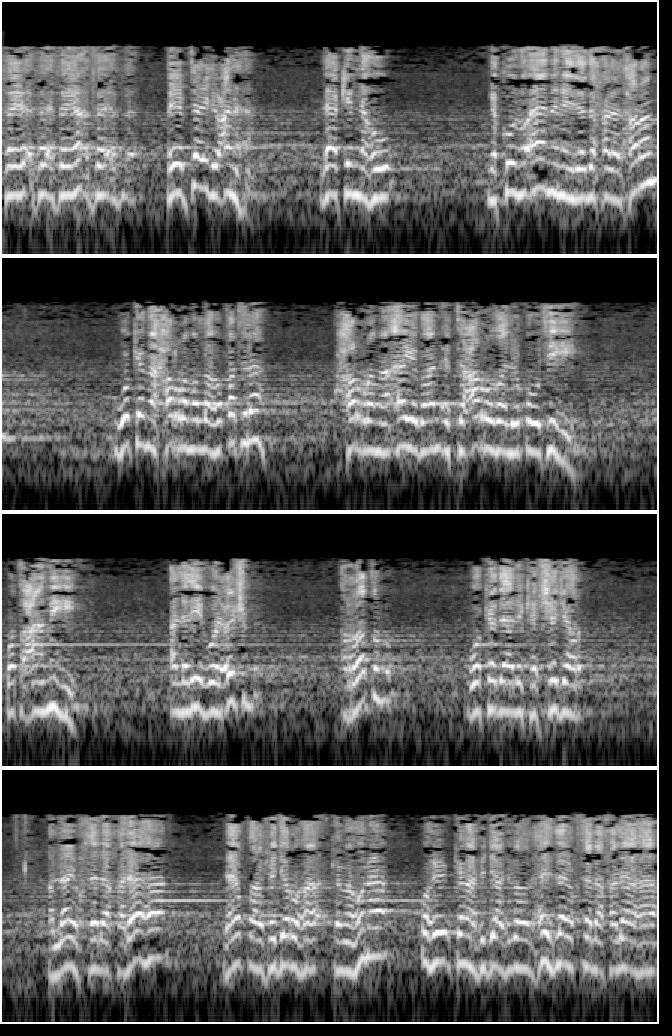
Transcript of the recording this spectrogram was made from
في في في فيبتعد عنها لكنه يكون آمنا إذا دخل الحرم وكما حرم الله قتله حرم أيضا التعرض لقوته وطعامه الذي هو العشب الرطب وكذلك الشجر لا يختلى خلاها لا يقطع شجرها كما هنا وهي كما في جاء في بعض الحديث لا يختلى خلاها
